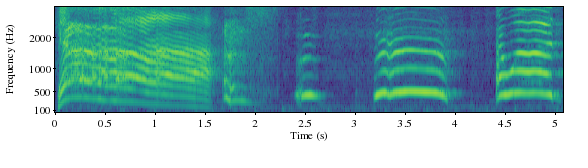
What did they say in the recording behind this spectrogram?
Yeah! Woohoo! I won!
